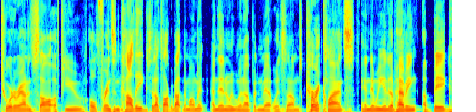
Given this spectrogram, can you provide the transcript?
toured around and saw a few old friends and colleagues that I'll talk about in a moment. And then we went up and met with some current clients. And then we ended up having a big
